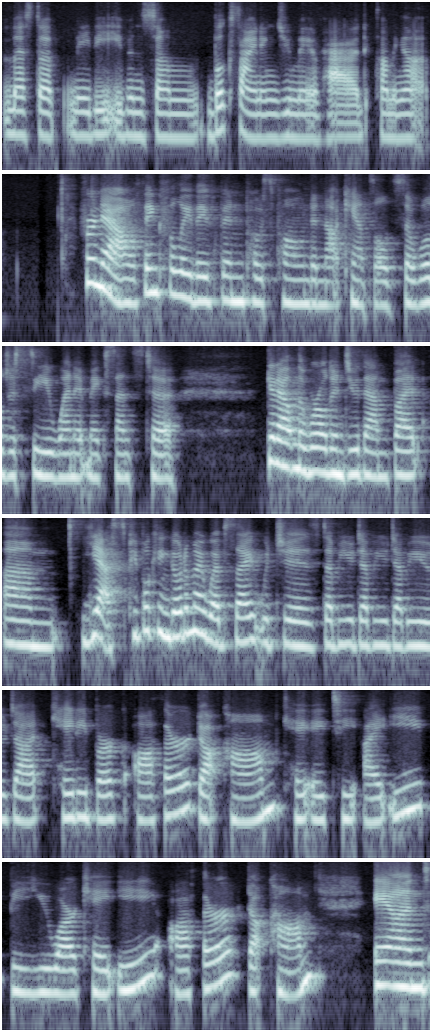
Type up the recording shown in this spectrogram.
messed up maybe even some book signings you may have had coming up for now, thankfully, they've been postponed and not canceled. So we'll just see when it makes sense to get out in the world and do them. But um, yes, people can go to my website, which is www.katieburkeauthor.com, K A T I E B U R K E, author.com. And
